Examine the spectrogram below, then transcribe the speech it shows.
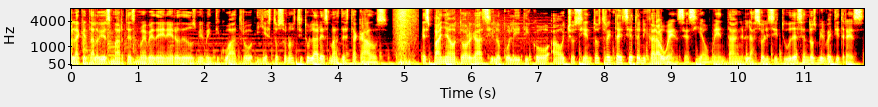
Hola, ¿qué tal? Hoy es martes 9 de enero de 2024 y estos son los titulares más destacados. España otorga asilo político a 837 nicaragüenses y aumentan las solicitudes en 2023.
